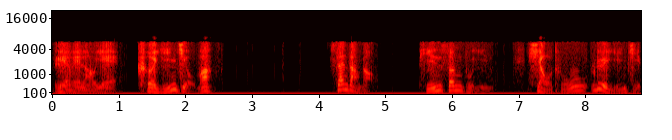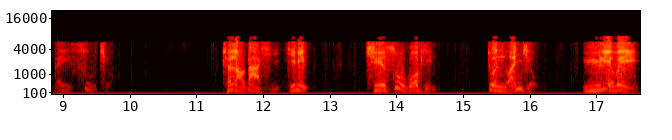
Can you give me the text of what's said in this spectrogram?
列位老爷可饮酒吗？”三藏道：“贫僧不饮，小徒略饮几杯素酒。”陈老大喜，即命取素果品炖暖酒，与列位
